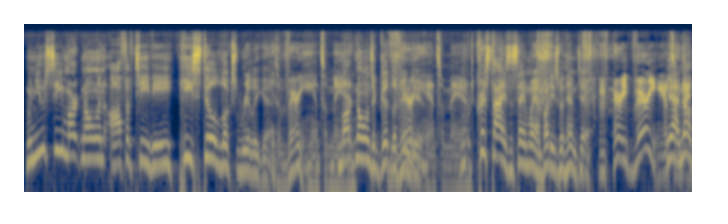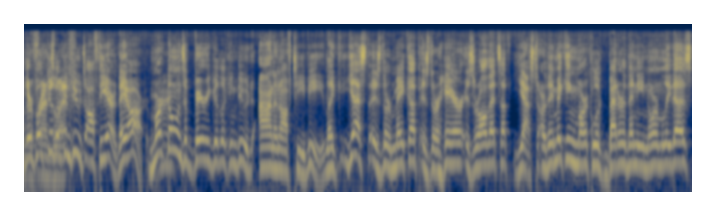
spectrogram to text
When you see Mark Nolan off of TV, he still looks really good. He's a very handsome man. Mark Nolan's a good looking very dude. handsome man. Chris Tye is the same way. I'm buddies with him too. Very very handsome. Yeah, no, they're both good looking dudes off the air. They are. Mark Nolan's a very good looking dude on and off TV. Like, yes, is there makeup? Is there hair? Is there all that stuff? Yes. Are they making Mark look better than he normally does?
